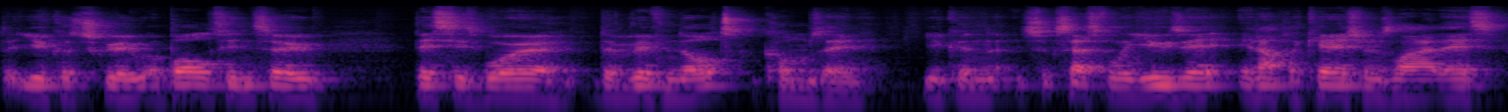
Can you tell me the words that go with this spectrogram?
that you could screw a bolt into, this is where the riv nut comes in. You can successfully use it in applications like this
